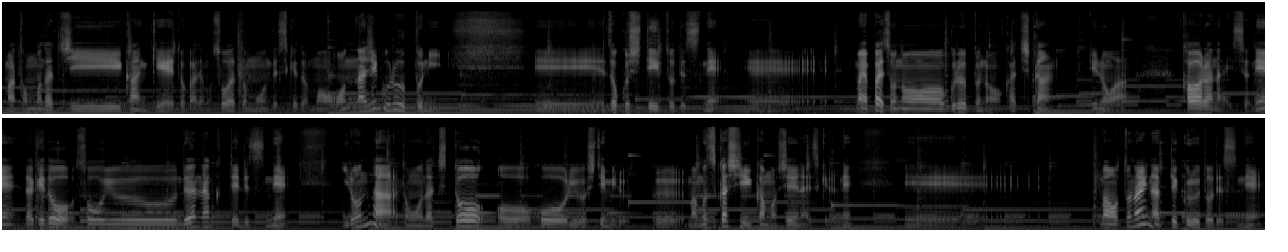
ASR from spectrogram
まあ、友達関係とかでもそうだと思うんですけども同じグループに、えー、属しているとですね、えーま、やっぱりそのグループの価値観っていうのは変わらないですよね。だけどそういうではなくてですねいろんな友達と交流をしてみる、ま、難しいかもしれないですけどね、えー、まあ、大人になってくるとですね、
